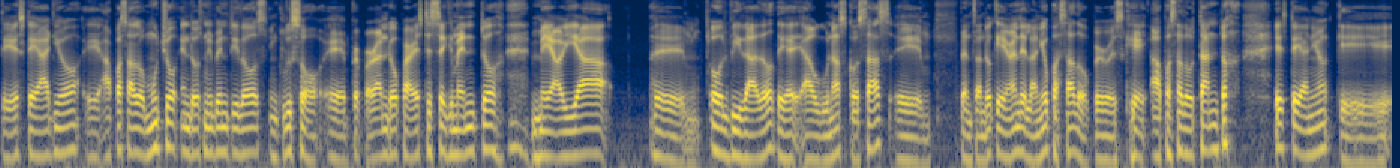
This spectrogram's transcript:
de este año. Eh, ha pasado mucho en 2022, incluso eh, preparando para este segmento me había eh, olvidado de algunas cosas pensando que eran del año pasado, pero es que ha pasado tanto este año que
